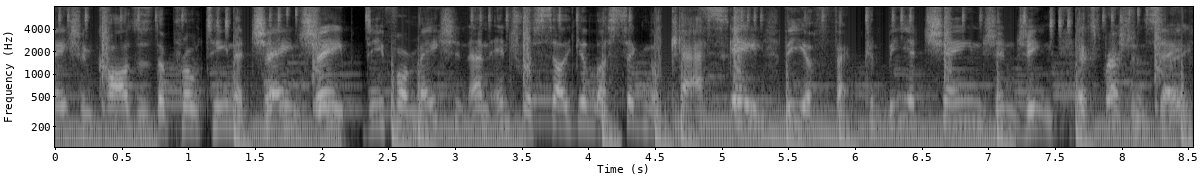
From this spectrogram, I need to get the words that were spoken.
Activation causes the protein to change shape, deformation, and intracellular signal cascade. The effect could be a change in gene expression, say,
